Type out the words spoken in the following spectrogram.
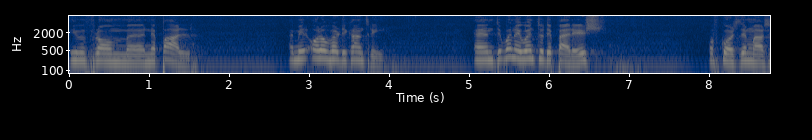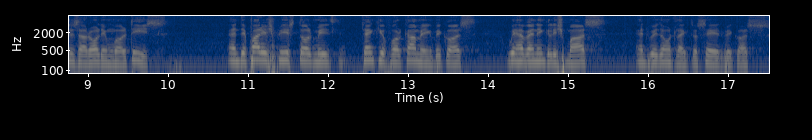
even from uh, Nepal. I mean, all over the country. And when I went to the parish, of course, the masses are all in Maltese. And the parish priest told me, thank you for coming because we have an English mass and we don't like to say it because,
